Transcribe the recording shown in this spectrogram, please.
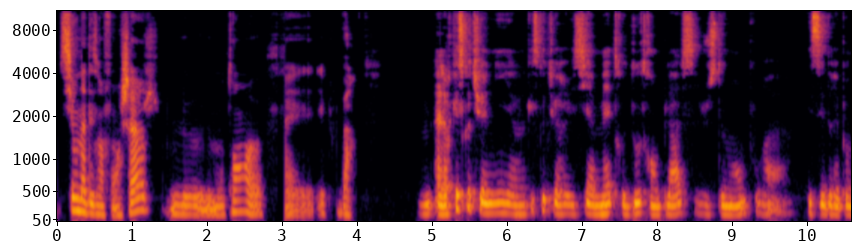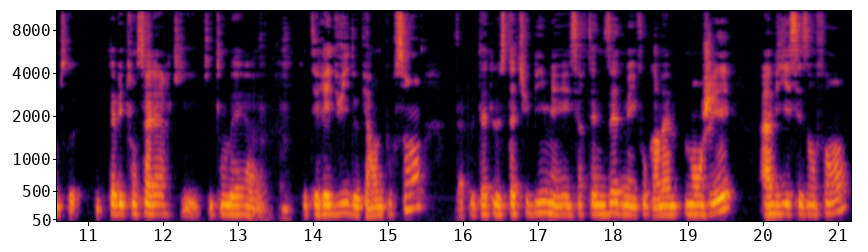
Si on a des enfants en charge, le, le montant est, est, plus bas. Alors qu'est-ce que tu as mis, qu'est-ce que tu as réussi à mettre d'autre en place justement pour essayer de répondre? Parce que tu avais ton salaire qui, qui tombait, euh, qui était réduit de 40%, tu as peut-être le statut BIM et certaines aides, mais il faut quand même manger, habiller ses enfants,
